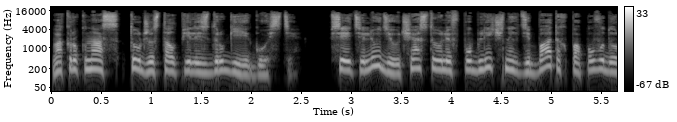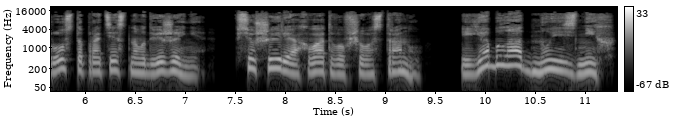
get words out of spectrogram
Вокруг нас тут же столпились другие гости. Все эти люди участвовали в публичных дебатах по поводу роста протестного движения, все шире охватывавшего страну. И я была одной из них,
